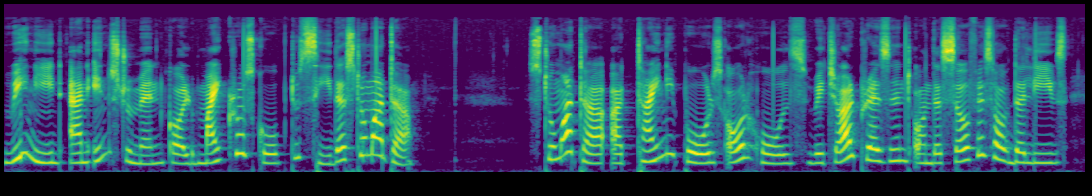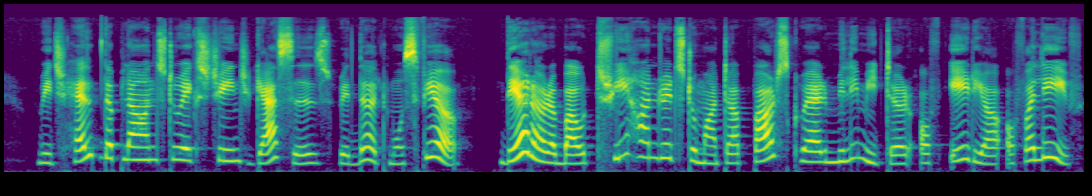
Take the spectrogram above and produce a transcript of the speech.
We need an instrument called microscope to see the stomata. Stomata are tiny pores or holes which are present on the surface of the leaves which help the plants to exchange gases with the atmosphere. There are about 300 stomata per square millimeter of area of a leaf.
